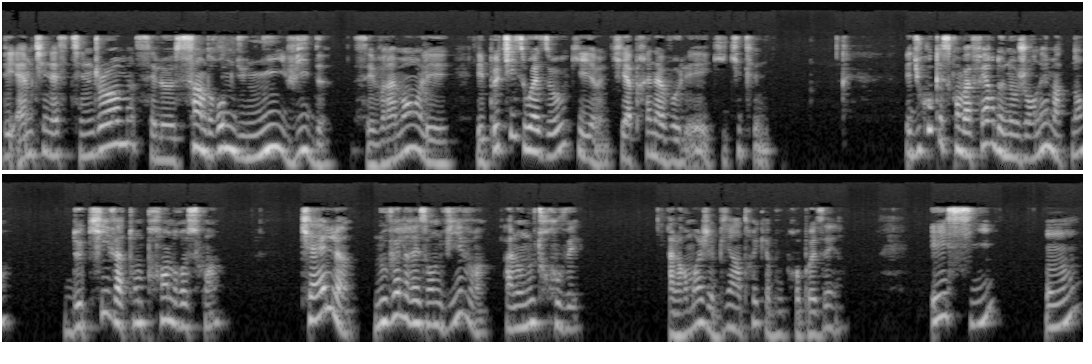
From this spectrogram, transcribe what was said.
The Emptiness Syndrome, c'est le syndrome du nid vide. C'est vraiment les, petits oiseaux qui, qui, apprennent à voler et qui quittent le nid. Et du coup, qu'est-ce qu'on va faire de nos journées maintenant? De qui va-t-on prendre soin? Quelle nouvelle raison de vivre allons-nous trouver? Alors moi, j'ai bien un truc à vous proposer. Hein. Et si on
